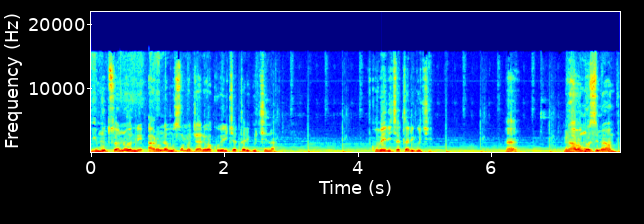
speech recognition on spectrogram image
Uyu munsi wa none aruna musamajari wa kubera icyo atari gukina? Kubera icyo atari gukina. Mwaba muzi impamvu?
